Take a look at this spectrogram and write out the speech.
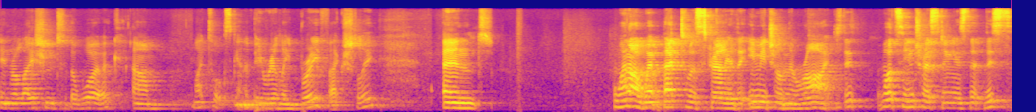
in relation to the work. Um, my talk's going to be really brief, actually. And when I went back to Australia, the image on the right, what's interesting is that this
